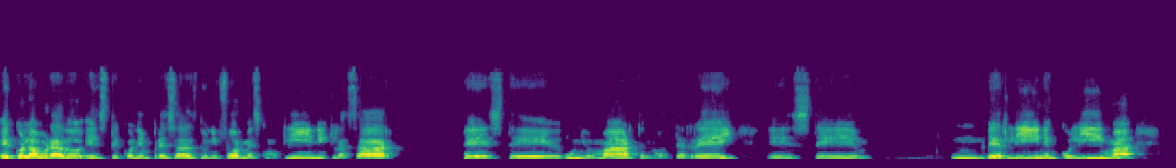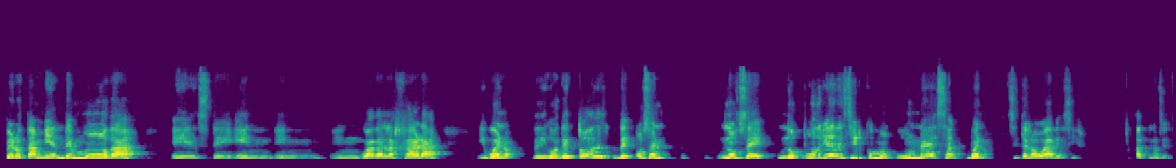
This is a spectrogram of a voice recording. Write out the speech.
he, colaborado este, con empresas de uniformes como Clinic, Lazar, este, Uniumart en Monterrey, este, mm, Berlín, en Colima, pero también de moda este, en, Guadalajara. Y bueno, te digo, de todas, o sea, no sé, no podría decir como una exacta, bueno, sí te la voy a decir, atención,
